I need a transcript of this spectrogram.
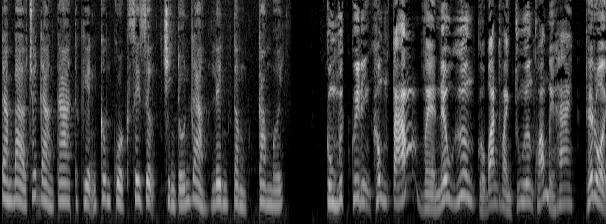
đảm bảo cho Đảng ta thực hiện công cuộc xây dựng chỉnh đốn Đảng lên tầm cao mới. Cùng với quy định 08 về nêu gương của Ban chấp hành Trung ương khóa 12, thế rồi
